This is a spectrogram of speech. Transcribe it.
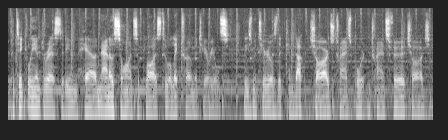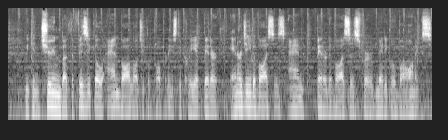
particularly interested in how nanoscience applies to electromaterials, these materials that conduct charge, transport and transfer charge we can tune both the physical and biological properties to create better energy devices and better devices for medical bionics.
